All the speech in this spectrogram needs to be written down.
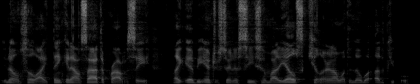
you know, so like thinking outside the prophecy, like it'd be interesting to see somebody else kill her, and I want to know what other people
